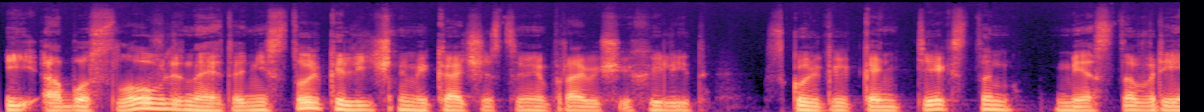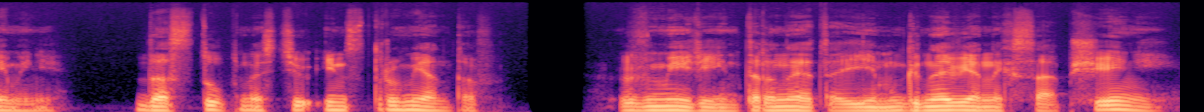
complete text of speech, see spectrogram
и обусловлено это не столько личными качествами правящих элит, сколько контекстом места времени, доступностью инструментов. В мире интернета и мгновенных сообщений,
